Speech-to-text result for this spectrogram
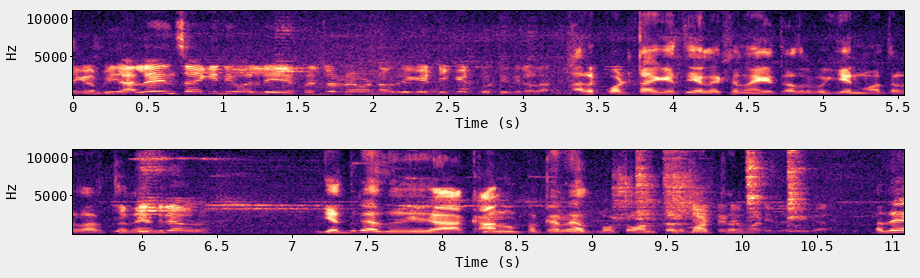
ಈಗ ಬಿ ಅಲಯನ್ಸ್ ಆಗಿ ನೀವು ಅಲ್ಲಿ ಪ್ರಜ್ವಲ್ ರೇವಣ್ಣ ಅವರಿಗೆ ಟಿಕೆಟ್ ಕೊಟ್ಟಿದ್ದೀರಲ್ಲ? ಅಲ್ಲ ಕೊಟ್ಟಾಗೈತಿ ಎಲೆಕ್ಷನ್ ಆಗೈತೆ. ಅದ್ರ ಬಗ್ಗೆ ಏನು ಮಾತಾಡೋದು ಅರ್ಥ ಅರ್ಥನೇ ಇಲ್ಲ. ಗೆದ್ರೆ ಅವರು? ಗೆದ್ರೆ ಅದು ಆ ಕಾನೂನು ಪ್ರಕಾರ ಅದು ತೊಗೊಂತಾರೆ ಮಾಡ್ತಾರೆ. ಮಾಡಿದ್ದಾರೆ ಈಗ. ಅದೇ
